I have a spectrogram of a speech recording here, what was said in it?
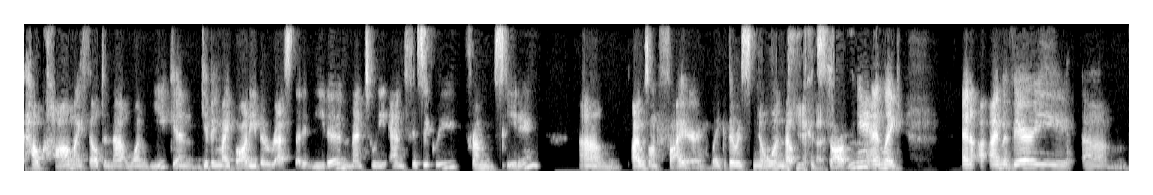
how calm I felt in that one week and giving my body the rest that it needed mentally and physically from skating um, I was on fire. Like there was no one that yes. could stop me. And like, and I'm a very um,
